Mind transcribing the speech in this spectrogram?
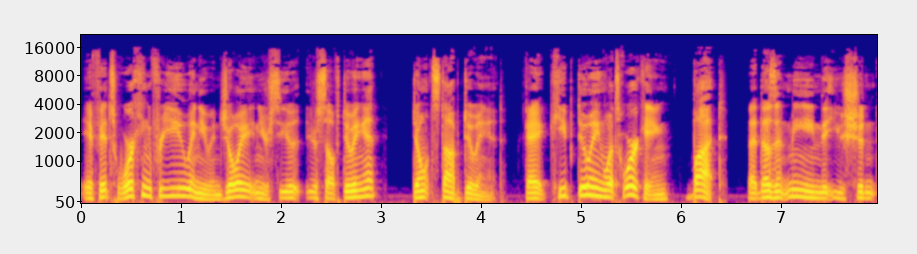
if it's working for you and you enjoy it and you see yourself doing it, don't stop doing it. Okay? Keep doing what's working, but that doesn't mean that you shouldn't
